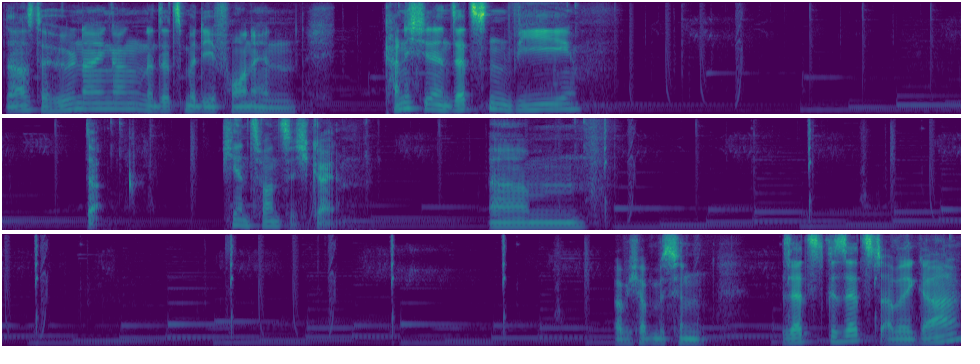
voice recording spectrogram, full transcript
Da ist der Höhleneingang, dann setzen wir die vorne hin. Kann ich die denn setzen wie... Da. 24, geil. Ähm... Ich glaube, ich habe ein bisschen, Gesetzt, gesetzt, aber egal.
